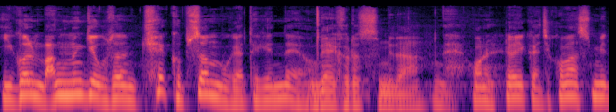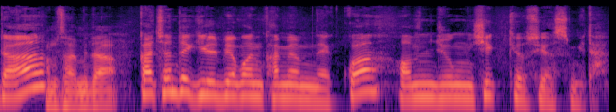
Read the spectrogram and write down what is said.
이걸 막는 게 우선 최급선무가 되겠네요. 네, 그렇습니다. 네, 오늘 여기까지 고맙습니다. 감사합니다. 가천대 길병원 감염내과 엄중식 교수였습니다.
